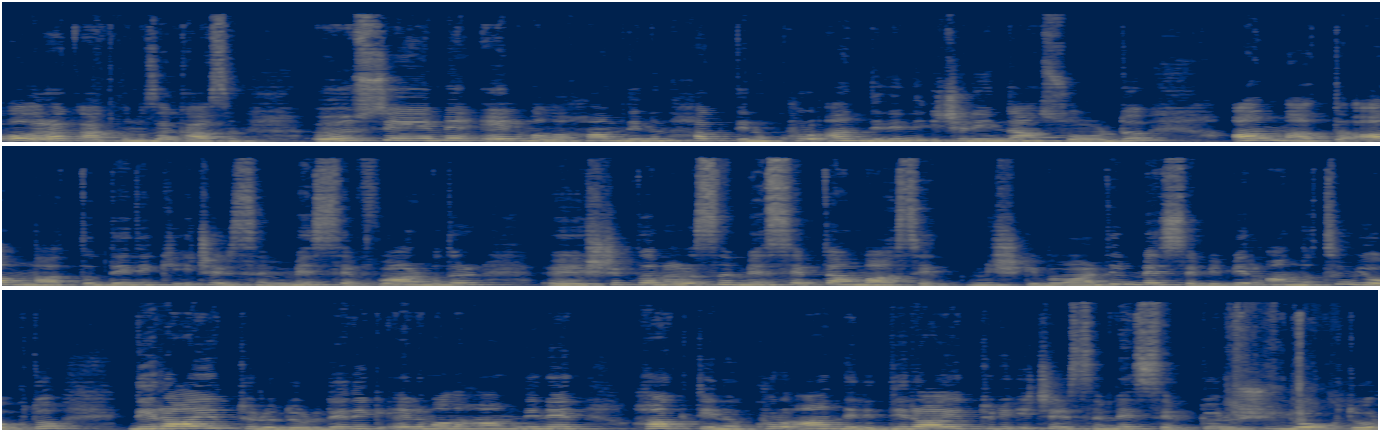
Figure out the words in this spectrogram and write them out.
olarak aklımıza kalsın. ÖSYM Elmalı Hamdi'nin Hak dini Kur'an dilinin içeriğinden sordu. Anlattı anlattı dedi ki içerisinde mezhep var mıdır? E, şıkların arasında mezhepten bahsetmiş gibi vardı. Mezhebi bir anlatım yoktu. Dirayet türüdür dedik. Elmalı Hamdi'nin hak dini, Kur'an dili, dirayet türü içerisinde mezhep görüşü yoktur.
